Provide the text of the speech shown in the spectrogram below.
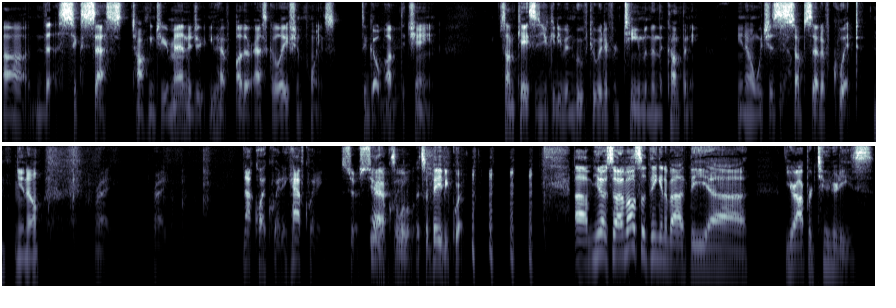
uh, the success talking to your manager you have other escalation points to go up the chain. Some cases you could even move to a different team within the company you know which is a subset of quit you know? Right, right. Not quite quitting, half quitting. So, yeah it's a little it's a baby quit. Um, you know, so I'm also thinking about the uh, your opportunities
